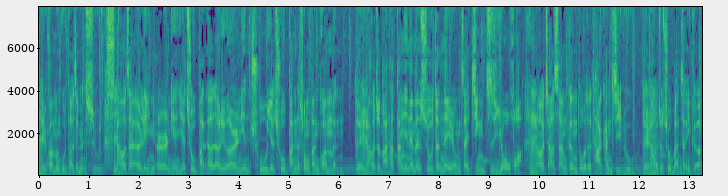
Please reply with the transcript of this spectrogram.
对关门古道这本书，然后在二零二二年也出版，呃，二零二二年初也出版了《重返关门》，对，然后就把他当年那本书的内容再精致优化，然后加上更多的踏勘记录。对，然后就出版成一个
